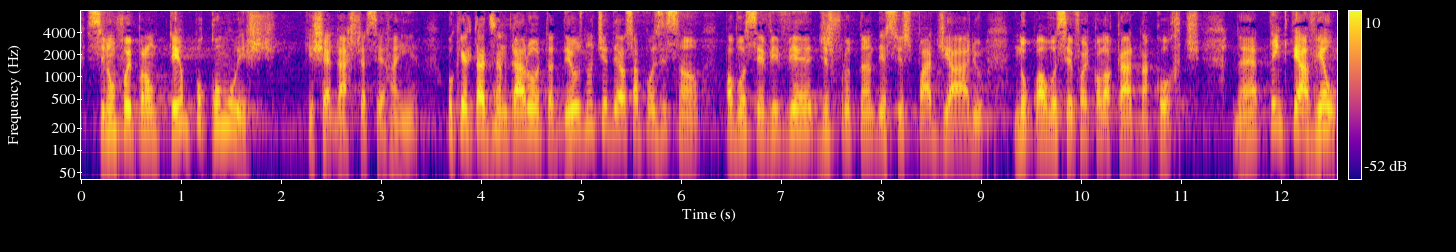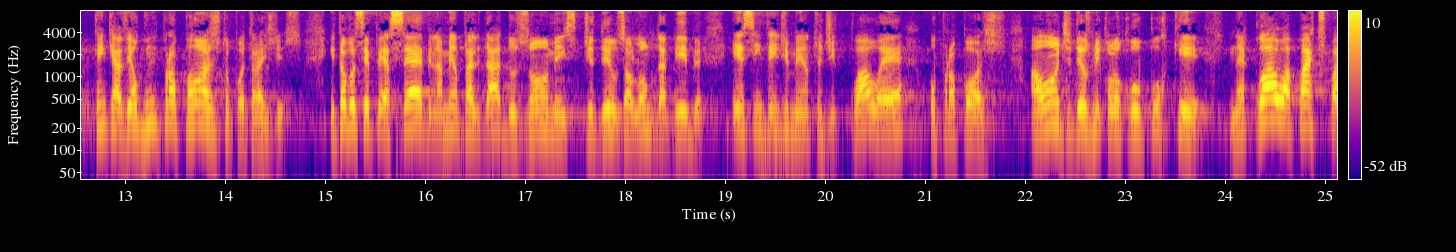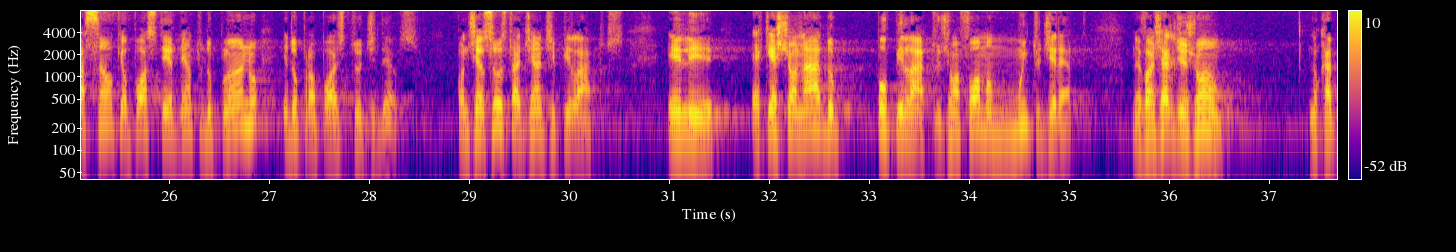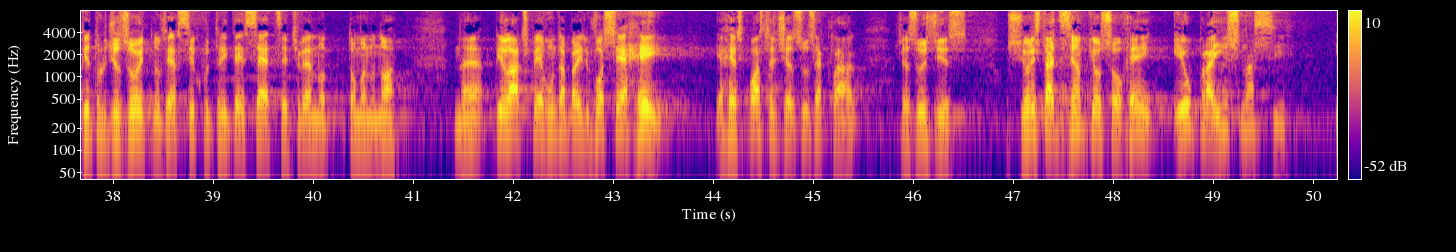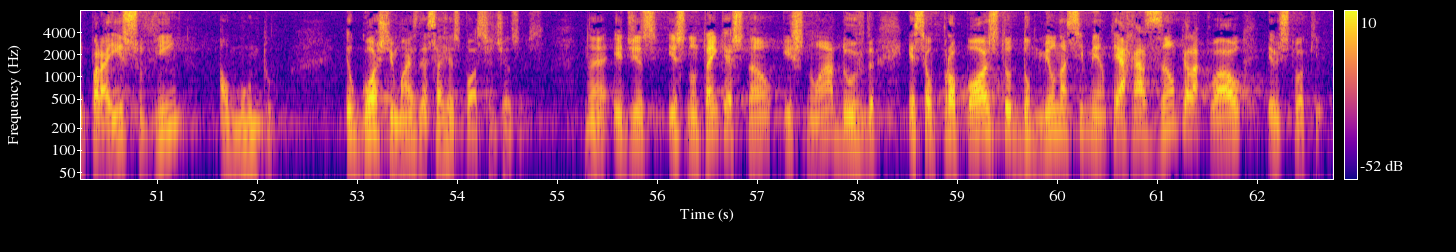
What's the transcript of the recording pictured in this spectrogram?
se não foi para um tempo como este, que chegaste a ser rainha. Porque ele está dizendo, garota, Deus não te deu essa posição para você viver desfrutando desse spa diário no qual você foi colocado na corte. Né? Tem, que ter haver, tem que haver algum propósito por trás disso. Então você percebe na mentalidade dos homens de Deus ao longo da Bíblia esse entendimento de qual é o propósito, aonde Deus me colocou, o porquê, né? qual a participação que eu posso ter dentro do plano e do propósito de Deus. Quando Jesus está diante de Pilatos, ele é questionado por Pilatos de uma forma muito direta. No Evangelho de João, no capítulo 18, no versículo 37, se estiver no, tomando nota, né, Pilatos pergunta para ele: Você é rei? E a resposta de Jesus é clara. Jesus diz: O senhor está dizendo que eu sou rei? Eu para isso nasci. e para isso vim ao mundo. Eu gosto demais dessa resposta de Jesus. Né? E diz: Isso não está em questão, isso não há dúvida, esse é o propósito do meu nascimento, é a razão pela qual eu estou aqui.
